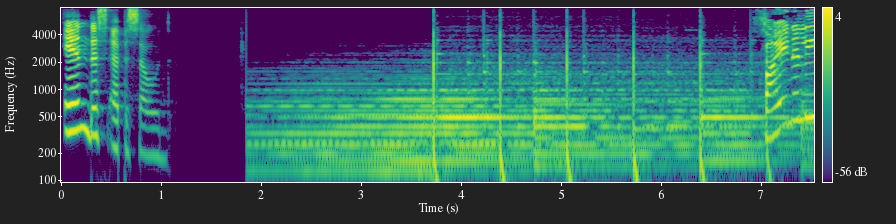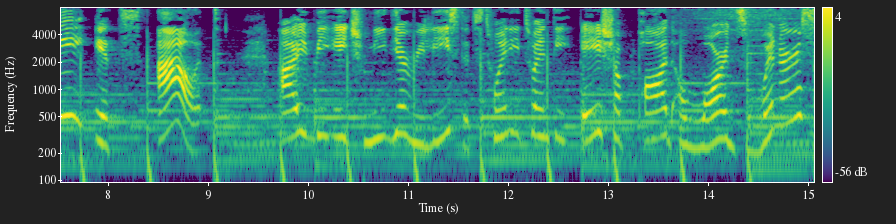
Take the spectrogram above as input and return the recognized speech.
in this episode. Finally, it's out! IBH Media released its 2020 Asia Pod Awards winners,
